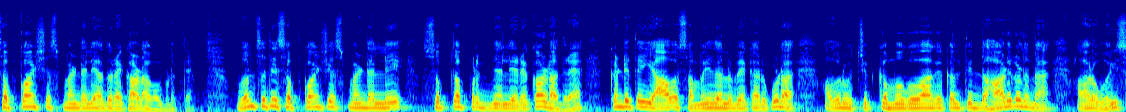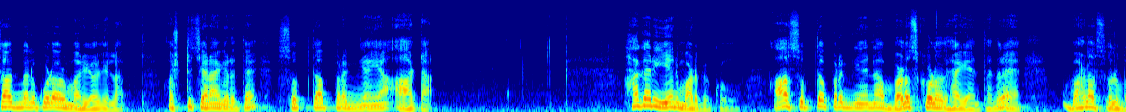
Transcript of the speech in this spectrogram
ಸಬ್ಕಾನ್ಷಿಯಸ್ ಮೈಂಡಲ್ಲಿ ಅದು ರೆಕಾರ್ಡ್ ಆಗೋಗ್ಬಿಡುತ್ತೆ. ಒಂದು ಸತಿ ಸಬ್ಕಾನ್ಷಿಯಸ್ ಮೈಂಡಲ್ಲಿ ಸುಪ್ತ ಪ್ರಜ್ಞೆಯಲ್ಲಿ ರೆಕಾರ್ಡ್ ಆದರೆ ಖಂಡಿತ ಯಾವ ಸಮಯದಲ್ಲೂ ಬೇಕಾದ್ರೂ ಕೂಡ ಅವರು ಚಿಕ್ಕ ಮಗುವಾಗ ಕಲ್ತಿದ್ದ ಹಾಡುಗಳನ್ನು ಅವರ ವಯಸ್ಸಾದ ಮೇಲೆ ಕೂಡ ಅವ್ರು ಮರೆಯೋದಿಲ್ಲ. ಅಷ್ಟು ಚೆನ್ನಾಗಿರುತ್ತೆ ಸುಪ್ತ ಪ್ರಜ್ಞೆಯ ಆಟ. ಹಾಗಾದ್ರೆ ಏನು ಮಾಡಬೇಕು? ಆ ಸುಪ್ತ ಪ್ರಜ್ಞೆಯನ್ನು ಬಳಸ್ಕೊಳ್ಳೋದು ಹೇಗೆ ಅಂತಂದರೆ ಬಹಳ ಸುಲಭ.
